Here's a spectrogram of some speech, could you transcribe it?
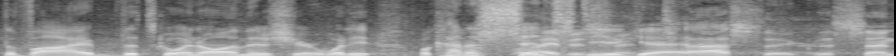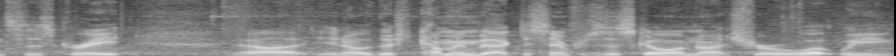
the vibe that's going on this year. What do you, what kind of sense do you fantastic. get? Fantastic, the sense is great. Uh, you know, coming back to San Francisco, I'm not sure what we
